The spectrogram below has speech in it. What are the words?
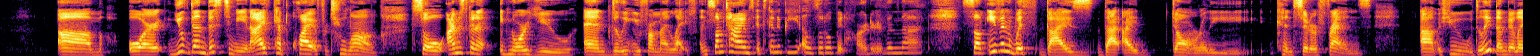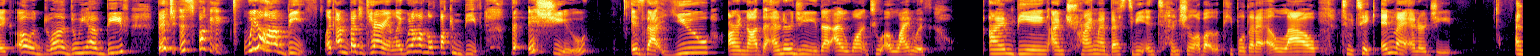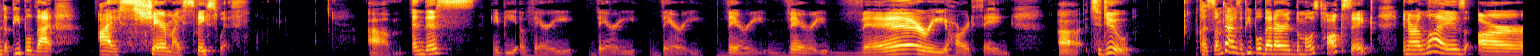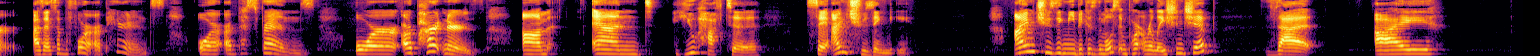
Um, or you've done this to me and I've kept quiet for too long. So I'm just going to ignore you and delete you from my life. And sometimes it's going to be a little bit harder than that. Some even with guys that I don't really consider friends, um, if you delete them, they're like, "Oh, do, do we have beef, bitch? It's fucking. We don't have beef. Like I'm vegetarian. Like we don't have no fucking beef. The issue is that you are not the energy that I want to align with. I'm being, I'm trying my best to be intentional about the people that I allow to take in my energy and the people that I share my space with. Um, and this may be a very, very, very, very, very, very hard thing uh, to do. Because sometimes the people that are the most toxic in our lives are, as I said before, our parents or our best friends or our partners. Um, and you have to say, I'm choosing me. I'm choosing me because the most important relationship that I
